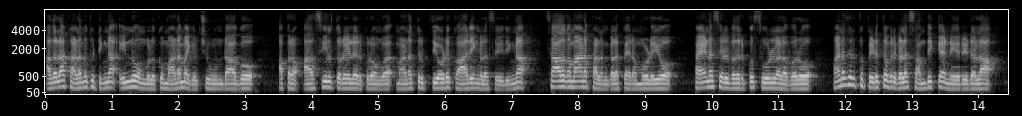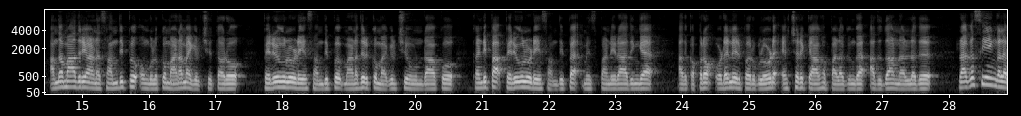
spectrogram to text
அதெல்லாம் கலந்துக்கிட்டிங்கன்னா இன்னும் உங்களுக்கு மன மகிழ்ச்சி உண்டாகும் அப்புறம் அரசியல் துறையில் இருக்கிறவங்க மன திருப்தியோடு காரியங்களை செய்தீங்கன்னா சாதகமான பலன்களை பெற முடியும். பயணம் செல்வதற்கு சூழ்நிலை வரும். மனதிற்கு பிடித்தவர்களை சந்திக்க நேரிடலாம். அந்த மாதிரியான சந்திப்பு உங்களுக்கு மன மகிழ்ச்சி தரும். பெரியவர்களுடைய சந்திப்பு மனதிற்கு மகிழ்ச்சி உண்டாக்கும். கண்டிப்பாக பெரியவர்களுடைய சந்திப்பை மிஸ் பண்ணிடாதீங்க. அதுக்கப்புறம் உடனிருப்பவர்களோடு எச்சரிக்கையாக பழகுங்க. அதுதான் நல்லது. ரகசியங்களை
